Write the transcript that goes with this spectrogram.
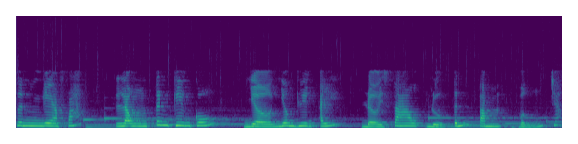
sinh nghe pháp, lòng tin kiên cố. Nhờ nhân duyên ấy đời sau được tính tâm vững chắc.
